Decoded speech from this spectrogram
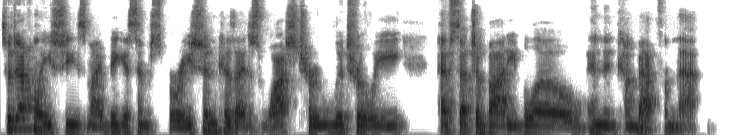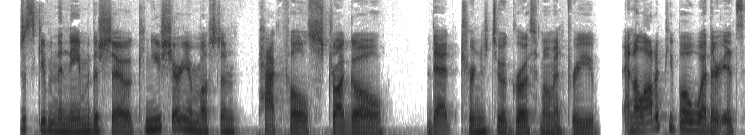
So definitely she's my biggest inspiration because i just watched her literally have such a body blow and then come back from that. Just given the name of the show can you share your most impactful struggle that turned into a growth moment for you. And a lot of people, whether it's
